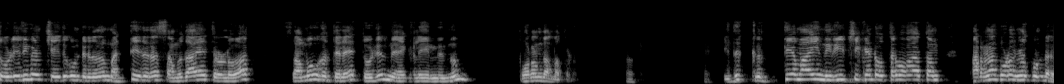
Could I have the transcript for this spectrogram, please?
തൊഴിലുകൾ ചെയ്തുകൊണ്ടിരുന്ന മറ്റിതര സമുദായത്തിലുള്ളവർ സമൂഹത്തിലെ തൊഴിൽ മേഖലയിൽ നിന്നും പുറന്തള്ളപ്പെടും ഇത് കൃത്യമായി നിരീക്ഷിക്കേണ്ട ഉത്തരവാദിത്വം ഭരണകൂടങ്ങൾക്കുണ്ട്.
